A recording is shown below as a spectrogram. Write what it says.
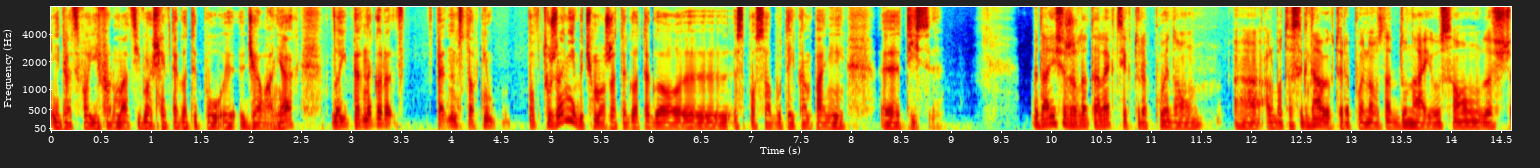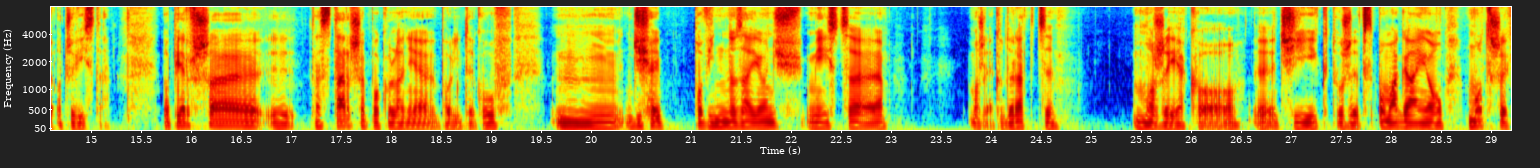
i dla swojej formacji właśnie w tego typu działaniach. No i pewnego w pewnym stopniu powtórzenie być może tego, tego sposobu tej kampanii TISY. Wydaje się, że te lekcje, które płyną, e, albo te sygnały, które płyną z Dunaju są dość oczywiste. Po pierwsze, y, te starsze pokolenie polityków mm, dzisiaj powinno zająć miejsce może jako doradcy, może jako y, ci, którzy wspomagają młodszych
